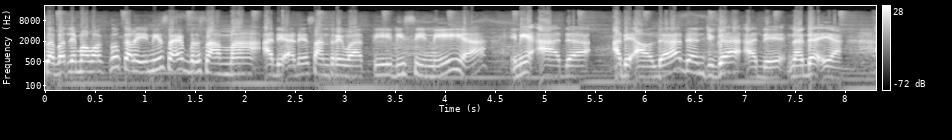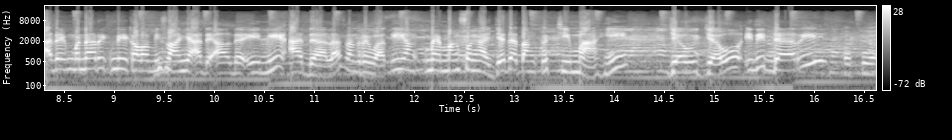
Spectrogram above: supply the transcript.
Sahabat lima waktu kali ini saya bersama adik-adik santriwati di sini ya. Ini ada adik Alda dan juga adik Nada ya. Ada yang menarik nih kalau misalnya adik Alda ini adalah santriwati yang memang sengaja datang ke Cimahi jauh-jauh ini dari Papua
